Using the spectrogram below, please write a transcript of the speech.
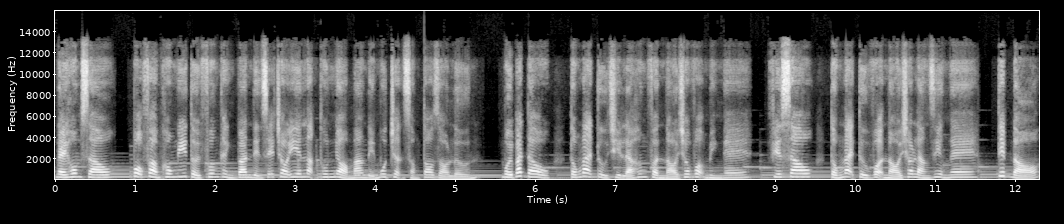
Ngày hôm sau, bộ phàm không nghĩ tới Phương Thành Văn đến sẽ cho yên lặng thôn nhỏ mang đến một trận sóng to gió lớn. Mới bắt đầu, Tống Lại Tử chỉ là hưng phần nói cho vợ mình nghe. Phía sau, Tống Lại Tử vợ nói cho láng giềng nghe. Tiếp đó,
